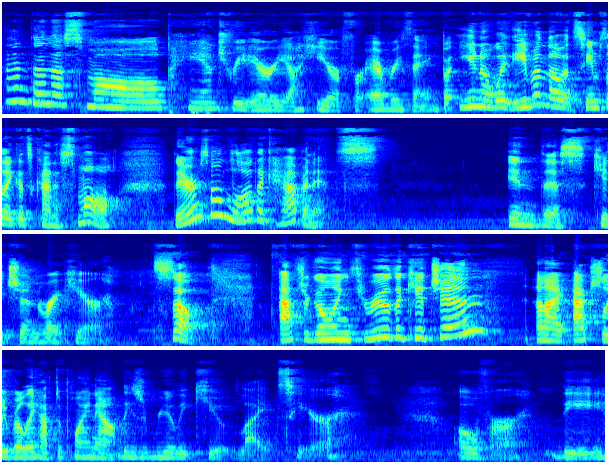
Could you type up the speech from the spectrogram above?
and then a small pantry area here for everything. But you know what, even though it seems like it's kind of small, there's a lot of cabinets in this kitchen right here. So after going through the kitchen, and I actually really have to point out these really cute lights here over the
